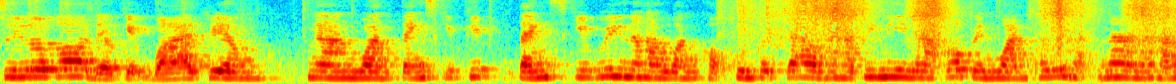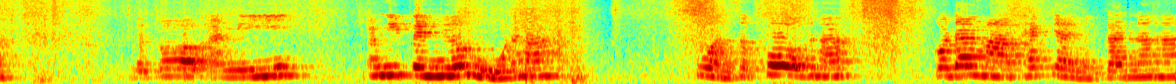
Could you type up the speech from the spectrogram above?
ซื้อแล้วก็เดี๋ยวเก็บไว้เตรียมงานวัน Thanksgiving Thanksgiving นะคะ วันขอบคุณพระเจ้านะคะที่นี่นะคะก็เป็นวันพฤหัสหน้านะคะ แล้วก็อันนี้อันนี้เป็นเนื้อหมูนะคะ ส่วนสะโพกนะคะ ก็ได้มาแพ็คใหญ่เหมือนกันนะคะ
